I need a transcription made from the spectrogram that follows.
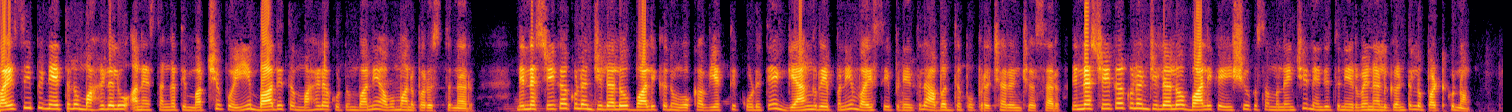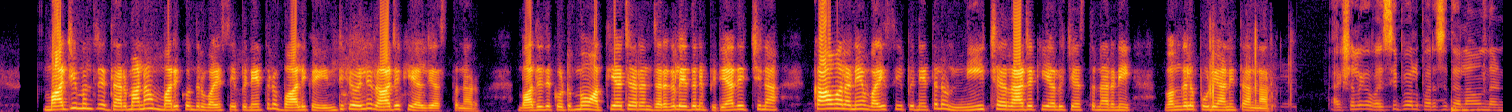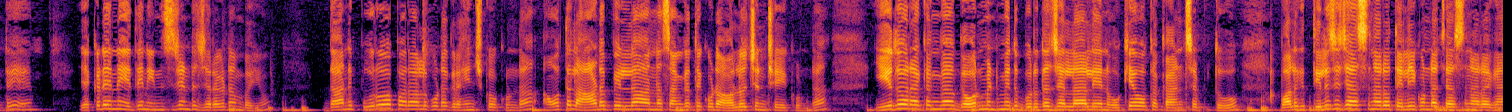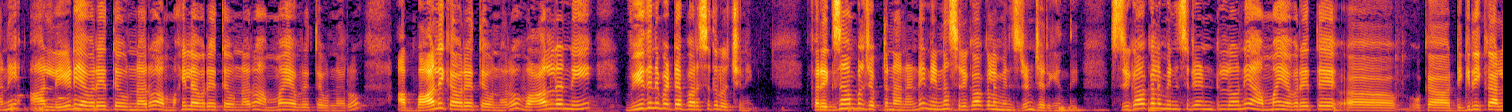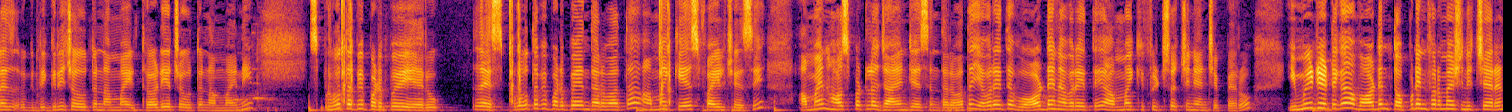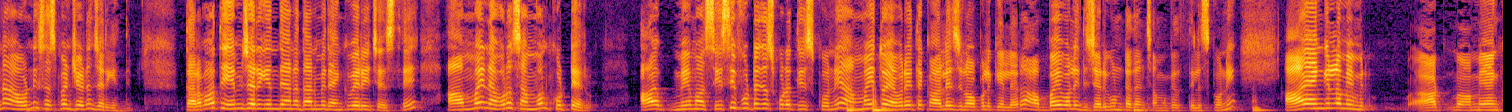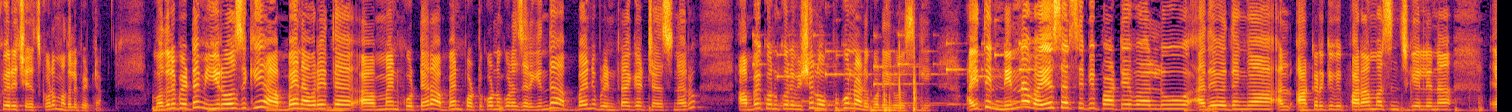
YCP నేతలు మహిళలు అనే సంగతి మర్చిపోయి బాధిత మహిళ కుటుంబాన్ని అవమానపరుస్తున్నారు. నిన్న శ్రీకాకుళం జిల్లాలో బాలికను ఒక వ్యక్తి కొడితే గ్యాంగ్ రేప్ అని వైసీపీ నేతలు అబద్దపు ప్రచారం చేశారు. నిన్న శ్రీకాకుళం జిల్లాలో బాలిక ఇష్యూకు సంబంధించి నిందితుని ఇరవై నాలుగు గంటలు పట్టుకున్నాం. మాజీ మంత్రి ధర్మాన మరికొందరు వైసీపీ నేతలు బాలిక ఇంటికి వెళ్ళి రాజకీయాలు చేస్తున్నారు. బాధిత కుటుంబం అత్యాచారం జరగలేదని ఫిర్యాదు ఇచ్చినా కావాలనే వైసీపీ నేతలు నీచ రాజకీయాలు చేస్తున్నారని వంగలపూడి అనిత అన్నారు. యాక్చువల్గా వైసీపీ వాళ్ళ పరిస్థితి ఎలా ఉందంటే ఎక్కడైనా ఏదైనా ఇన్సిడెంట్ జరగడం భయం దాని పూర్వపరాలు కూడా గ్రహించుకోకుండా అవతల ఆడపిల్ల అన్న సంగతి కూడా ఆలోచన చేయకుండా ఏదో రకంగా గవర్నమెంట్ మీద బురద జల్లాలి అని ఒకే ఒక కాన్సెప్ట్తో వాళ్ళకి తెలిసి చేస్తున్నారో తెలియకుండా చేస్తున్నారో కానీ ఆ లేడీ ఎవరైతే ఉన్నారో ఆ మహిళ ఎవరైతే ఉన్నారో అమ్మాయి ఎవరైతే ఉన్నారో ఆ బాలిక ఎవరైతే ఉన్నారో వాళ్ళని వీధిని పెట్టే పరిస్థితులు వచ్చినాయి. ఫర్ ఎగ్జాంపుల్ చెప్తున్నానండి నిన్న శ్రీకాకుళం ఇన్సిడెంట్ జరిగింది. శ్రీకాకుళం ఇన్సిడెంట్లోని అమ్మాయి ఎవరైతే ఒక డిగ్రీ కాలేజ్ డిగ్రీ చదువుతున్న అమ్మాయి థర్డ్ ఇయర్ చదువుతున్న అమ్మాయిని స్పృహ తప్పి పడిపోయారు. స్పృహ తప్పి పడిపోయిన తర్వాత అమ్మాయి కేసు ఫైల్ చేసి అమ్మాయిని హాస్పిటల్లో జాయిన్ చేసిన తర్వాత ఎవరైతే వార్డెన్ ఎవరైతే అమ్మాయికి ఫిట్స్ వచ్చినాయి అని చెప్పారో ఇమీడియట్గా వార్డెన్ తప్పుడు ఇన్ఫర్మేషన్ ఇచ్చారని ఆవిడని సస్పెండ్ చేయడం జరిగింది. తర్వాత ఏం జరిగింది అన్న దాని మీద ఎంక్వైరీ చేస్తే ఆ అమ్మాయిని ఎవరో సమ్వన్ కొట్టారు. ఆ మేము ఆ సీసీ ఫుటేజెస్ కూడా తీసుకొని ఆ అమ్మాయితో ఎవరైతే కాలేజ్ లోపలికి వెళ్ళారో ఆ అబ్బాయి వాళ్ళు ఇది జరిగి ఉంటుందని తెలుసుకొని ఆ యాంగిల్లో మేము మేము ఎంక్వైరీ చేసుకోవడం మొదలుపెట్టాం. మొదలుపెట్టాం. ఈ రోజుకి ఆ అబ్బాయిని ఎవరైతే ఆ అమ్మాయిని కొట్టారో ఆ అబ్బాయిని పట్టుకోవడం కూడా జరిగింది. ఆ అబ్బాయిని ఇప్పుడు ఇంట్రాగేట్ చేస్తున్నారు. ఆ అబ్బాయి కొన్ని కొన్ని విషయాలు ఒప్పుకున్నాడు కూడా ఈ రోజుకి. అయితే నిన్న వైఎస్ఆర్సీపీ పార్టీ వాళ్ళు అదేవిధంగా అక్కడికి పరామర్శించుకెళ్ళిన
